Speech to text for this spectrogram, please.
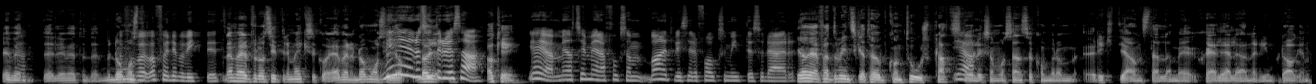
Jag vet, Ja. inte, eller jag vet inte. Men de Varför, måste... varför det var viktigt? Nej men för de sitter i Mexiko. Jag inte, de måste... Nej, nej, de sitter i USA. Okej. Ja, ja, men alltså jag menar folk som... Vanligtvis är det folk som inte är sådär... Ja, ja, för att de inte ska ta upp kontorsplats Ja. då liksom. Och sen så kommer de riktiga anställda med skäliga löner in på dagen.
